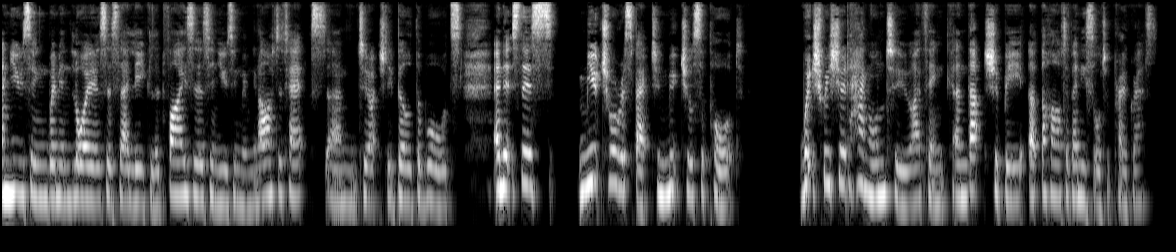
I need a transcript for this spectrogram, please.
and using women lawyers as their legal advisors and using women architects um, to actually build the wards. And it's this mutual respect and mutual support which we should hang on to, I think, and that should be at the heart of any sort of progress.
